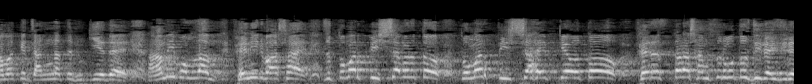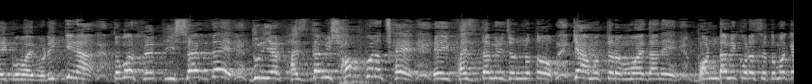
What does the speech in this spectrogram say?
আমাকে জান্নাতে ঢুকিয়ে দেয়। আমি বললাম, ফেনির ভাষায় যে তোমার পিসাবের তো, তোমার পিস সাহেব কেউ তো ফেরেস্তারা শামসুর মতো জিরাই জিরাই কমাইবো ঠিক কিনা? তোমার পিস সাহেব দে, দুনিয়ার ফাজদামি সব করেছে। এই ফাজদামির জন্য তো কেমতের ময়দানে ভণ্ডামি করেছে। তোমাকে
